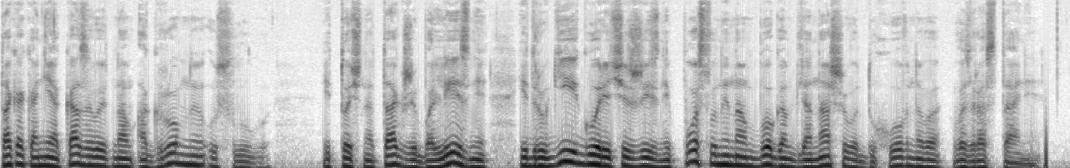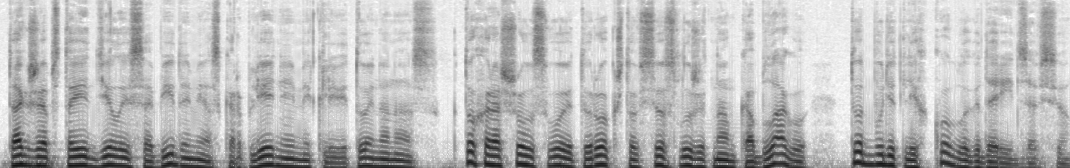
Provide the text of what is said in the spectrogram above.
так как они оказывают нам огромную услугу. И точно так же болезни и другие горечи жизни посланы нам Богом для нашего духовного возрастания. Также обстоит дело и с обидами, оскорблениями, клеветой на нас. Кто хорошо усвоит урок, что все служит нам ко благу, тот будет легко благодарить за все.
